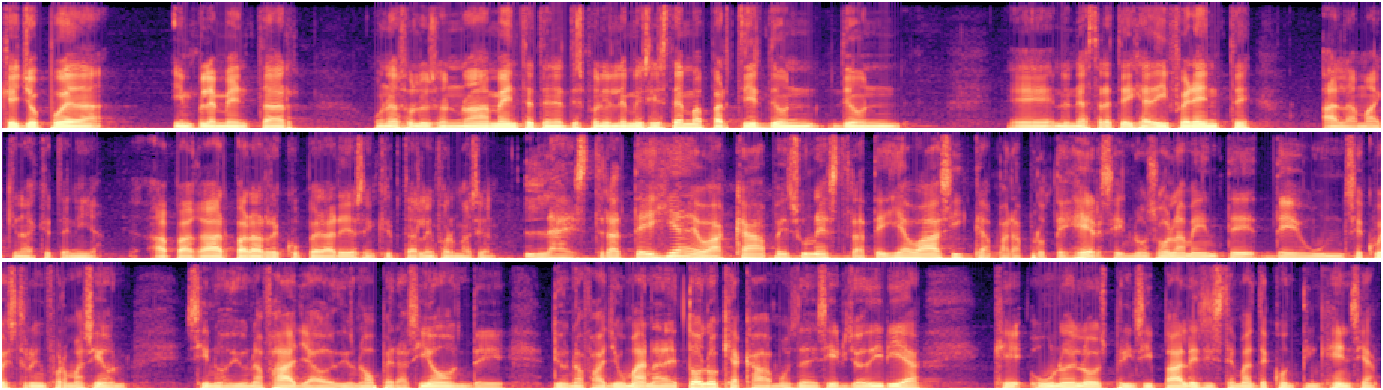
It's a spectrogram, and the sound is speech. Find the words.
que yo pueda implementar una solución nuevamente, tener disponible mi sistema a partir de, un, de, un, eh, de una estrategia diferente a la máquina que tenía apagar para recuperar y desencriptar la información. La estrategia de backup es una estrategia básica para protegerse no solamente de un secuestro de información, sino de una falla o de una operación, de, una falla humana, de todo lo que acabamos de decir. Yo diría que uno de los principales sistemas de contingencia,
